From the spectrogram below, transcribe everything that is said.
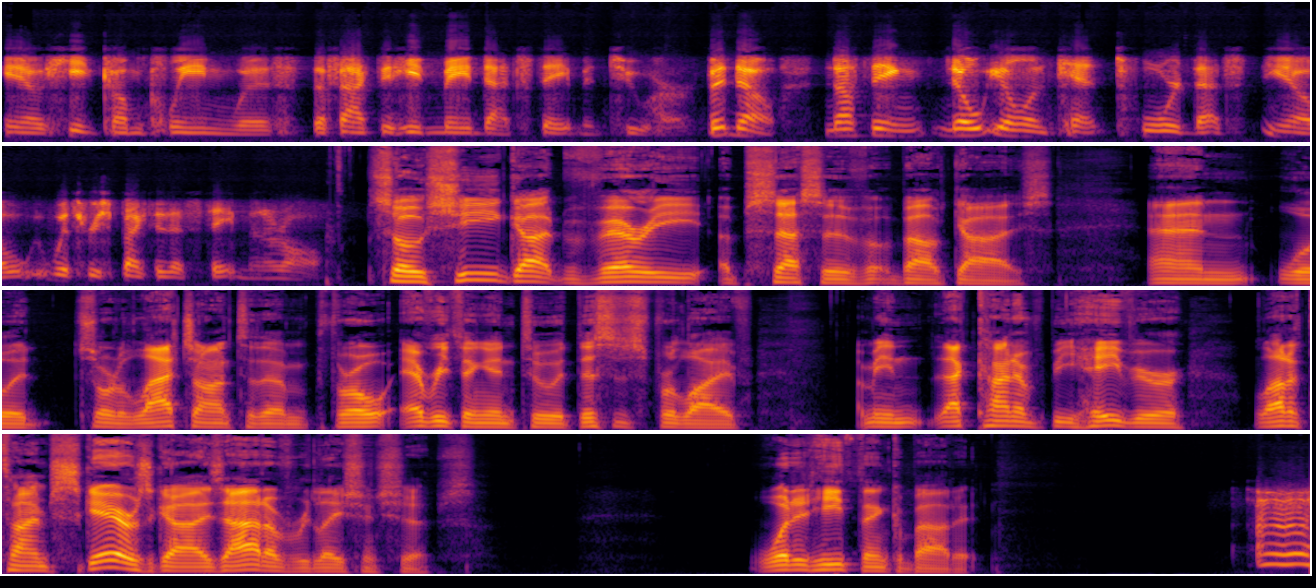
you know he'd come clean with the fact that he'd made that statement to her. But no, nothing, no ill intent toward that. You know, with respect to that statement at all. So she got very obsessive about guys and would sort of latch onto them, throw everything into it. This is for life. I mean, that kind of behavior a lot of times scares guys out of relationships. What did he think about it? Uh,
